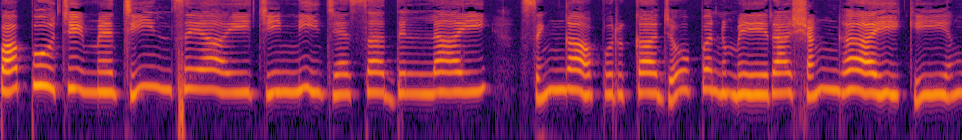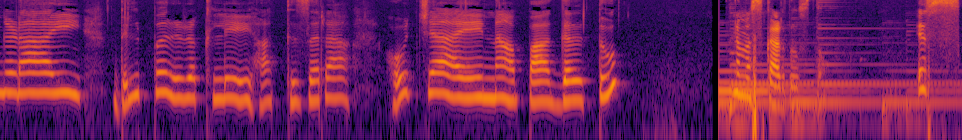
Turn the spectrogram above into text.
बाबूजी, मैं चीन से आई, चीनी जैसा दिल आई सिंगापुर का जोपन मेरा शंघाई, की अंगड़ाई। दिल पर रख ले हाथ जरा, हो जाए ना पागल तू। नमस्कार दोस्तों। इस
